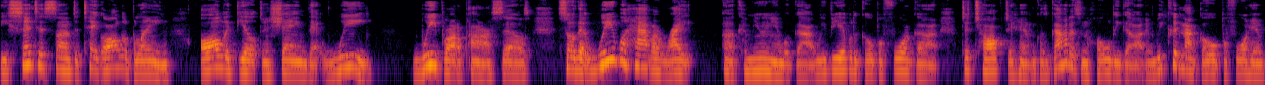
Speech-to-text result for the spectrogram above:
He sent His Son to take all the blame all the guilt and shame that we we brought upon ourselves so that we will have a right uh, communion with God. We'd be able to go before God to talk to Him because God is an holy God and we could not go before Him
